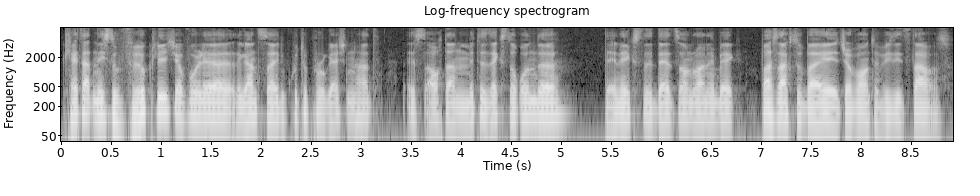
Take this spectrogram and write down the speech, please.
klettert nicht so wirklich, obwohl er die ganze Zeit gute Progression hat. Ist auch dann Mitte sechste Runde, der nächste Dead Zone Running Back. Was sagst du bei Javonte? Wie sieht's da aus?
